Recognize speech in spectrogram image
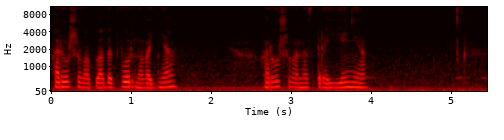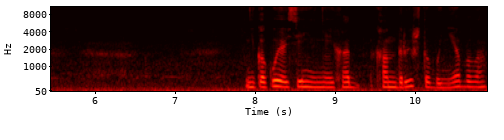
хорошего плодотворного дня, хорошего настроения. Никакой осенней хандры, чтобы не было.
